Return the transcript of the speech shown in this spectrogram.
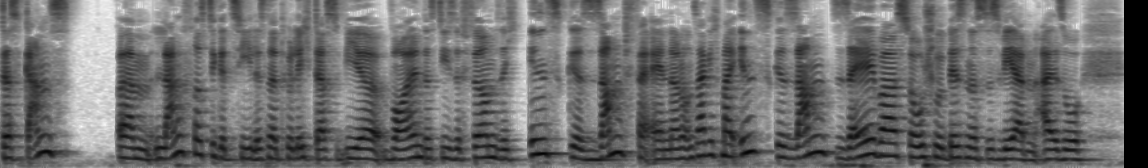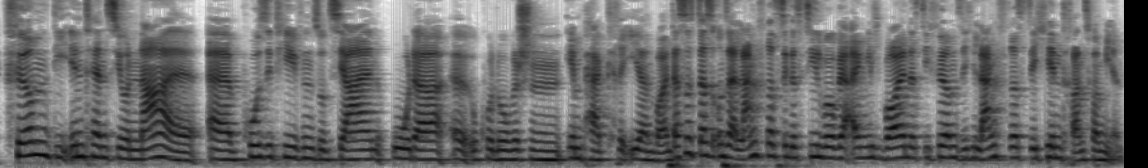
Das ganz ähm, langfristige Ziel ist natürlich, dass wir wollen, dass diese Firmen sich insgesamt verändern und sage ich mal insgesamt selber Social Businesses werden. Also Firmen, die intentional äh, positiven sozialen oder äh, ökologischen Impact kreieren wollen. Das ist das unser langfristiges Ziel, wo wir eigentlich wollen, dass die Firmen sich langfristig hin transformieren.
